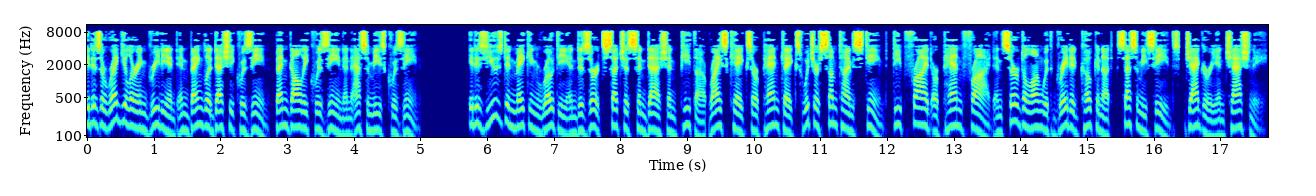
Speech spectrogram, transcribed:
It is a regular ingredient in Bangladeshi cuisine, Bengali cuisine and Assamese cuisine. It is used in making roti and desserts such as sandesh and pitha rice cakes or pancakes which are sometimes steamed, deep-fried or pan-fried and served along with grated coconut, sesame seeds, jaggery and chashni.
